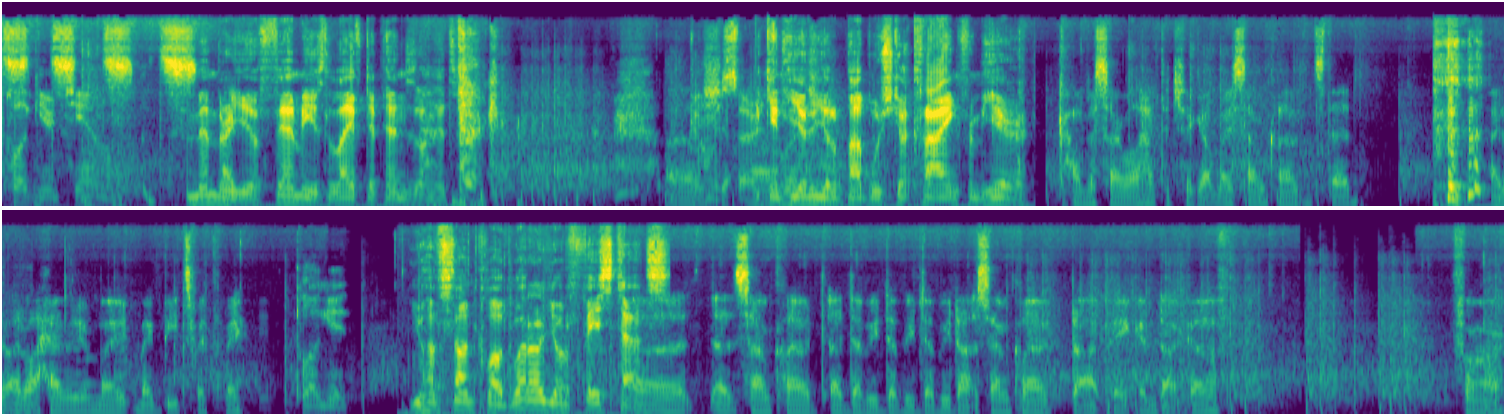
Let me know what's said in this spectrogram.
Plug your channel. Remember, your family's life depends on it. Uh. I can hear your babushka crying from here. Commissar will have to check out my SoundCloud instead. I don't, I don't have any of my, my beats with me. Plug it. You have SoundCloud. Where are your face tats? Uh, uh, SoundCloud, uh, www.soundcloud.bacon.gov. For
